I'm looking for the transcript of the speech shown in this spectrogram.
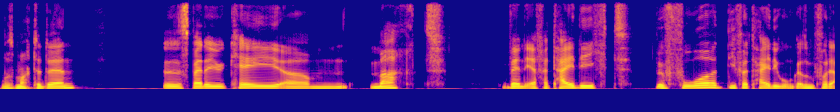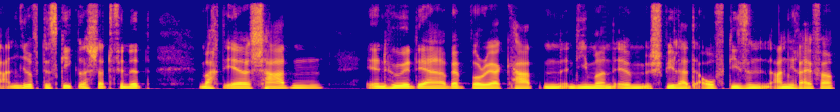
Was macht der denn? Äh, Spider UK ähm, macht, wenn er verteidigt, bevor die Verteidigung, also bevor der Angriff des Gegners stattfindet, macht er Schaden in Höhe der Web-Warrior-Karten, die man im Spiel hat, auf diesen Angreifer.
